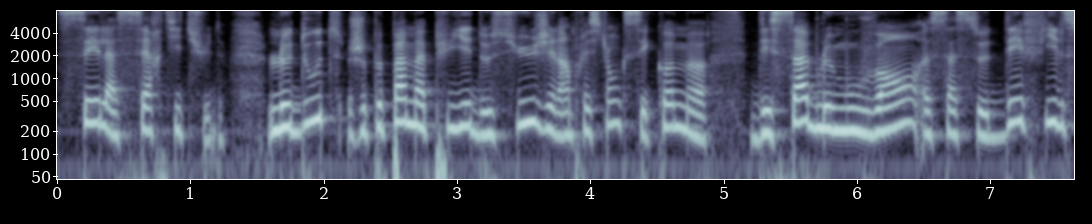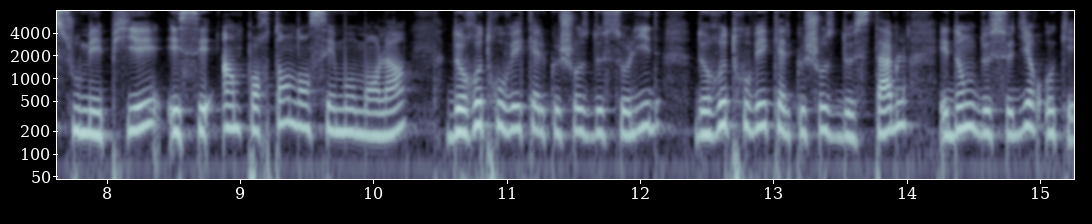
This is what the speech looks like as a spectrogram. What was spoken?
c'est la certitude. Le doute, je ne peux pas m'appuyer dessus, j'ai l'impression que c'est comme euh, des sables mouvants, ça se défile sous mes pieds, et c'est important dans ces moments-là de retrouver quelque chose de solide, de retrouver quelque chose de stable, et donc de se dire, ok,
